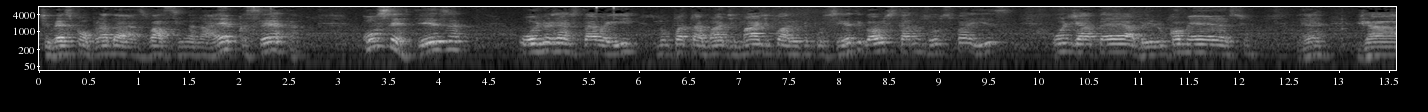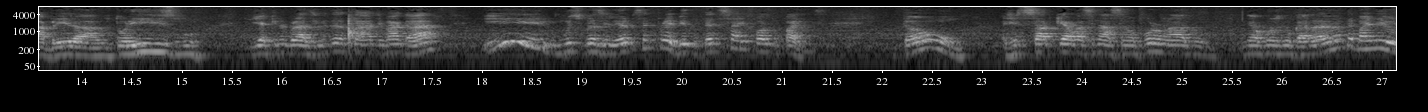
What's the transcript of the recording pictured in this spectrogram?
tivesse comprado as vacinas na época certa, com certeza hoje já estava aí num patamar de mais de 40%, igual está nos outros países, onde já até abriram o comércio, né, já abriram o turismo, e aqui no Brasil ainda está devagar, e muitos brasileiros sendo proibidos até de sair fora do país. Então, a gente sabe que a vacinação, por um lado, em alguns lugares anda, mas no,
